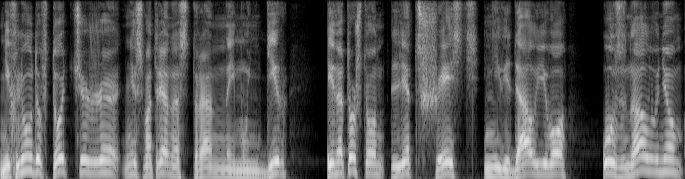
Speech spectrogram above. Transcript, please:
Нехлюдов тотчас же, несмотря на странный мундир и на то, что он лет шесть не видал его, узнал в нем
